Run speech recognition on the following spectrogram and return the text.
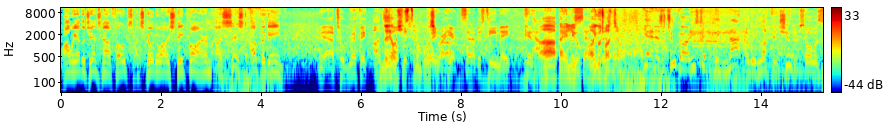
While we have the chance now, folks, let's go to our State Farm assist of the game. Yeah, a terrific 오늘의 unselfish 어시스트는 play 무엇인가? right here. Set up his teammate. And how 아 about 아까 the 엘리우. setup 아 이거 this 좋았죠. Yeah, and as a two guard, he's typically not a reluctant shooter. So it was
